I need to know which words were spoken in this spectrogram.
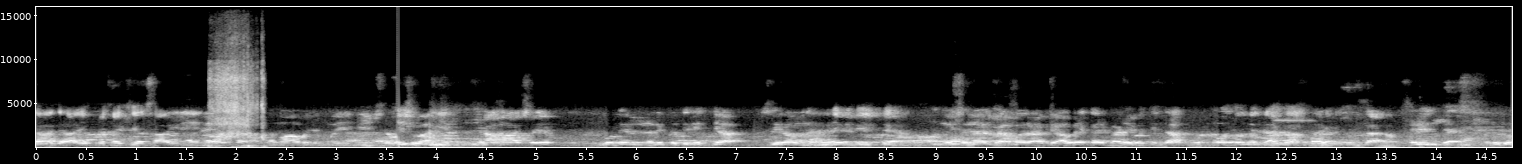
राजाय प्रसह्य सायिने नमः वयं मयि शिवाय रामाश्रयं ಶ್ರೀರಾಮನ ಪೂಜೆ ನಡೆಯುತ್ತೆ. ಇನ್ನು ಚೆನ್ನಾಗಿ ವ್ಯಾಪಾರ ಆಗಿ ಅವರೆಕಾಯಿ ಮೇಳ ಇವತ್ತಿಂದ ಮೂವತ್ತೊಂದನೇ ಕಾರ್ಯಕ್ರಮಕ್ಕಿಂತ ನಡೆಯುತ್ತೆ. ಅದಕ್ಕೂ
